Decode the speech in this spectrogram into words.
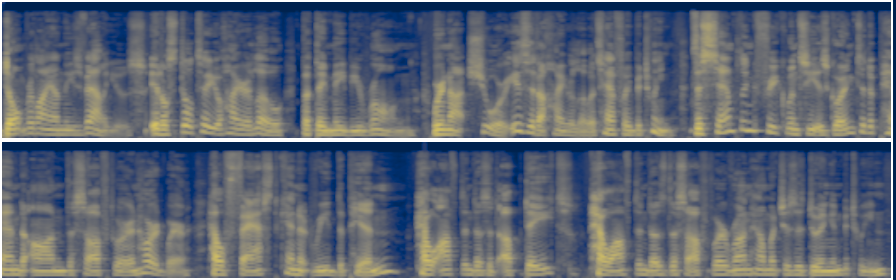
don't rely on these values. It'll still tell you high or low, but they may be wrong. We're not sure. Is it a high or low? It's halfway between. The sampling frequency is going to depend on the software and hardware. How fast can it read the pin? How often does it update? How often does the software run? How much is it doing in between?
